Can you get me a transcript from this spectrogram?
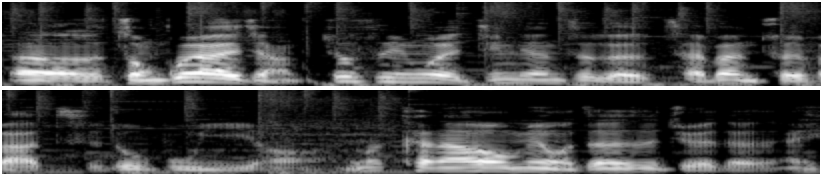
呃，总归来讲，就是因为今天这个裁判吹罚尺度不一哈，那看到后面我真的是觉得，哎，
